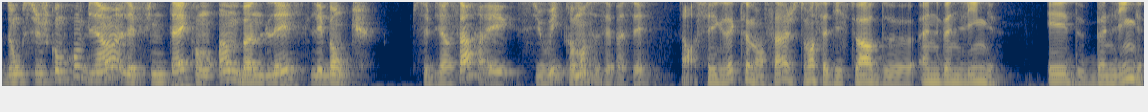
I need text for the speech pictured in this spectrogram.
donc si je comprends bien, les fintechs ont unbundlé les banques. C'est bien ça? Et si oui, comment ça s'est passé? Alors, c'est exactement ça. Justement, cette histoire de unbundling et de bundling,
